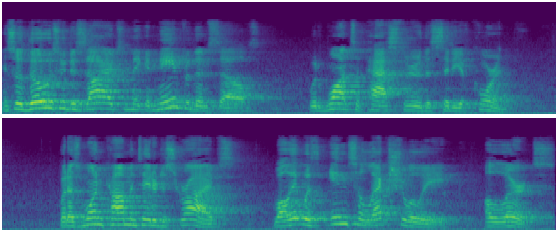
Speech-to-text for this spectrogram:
And so those who desired to make a name for themselves would want to pass through the city of Corinth. But as one commentator describes, while it was intellectually alert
